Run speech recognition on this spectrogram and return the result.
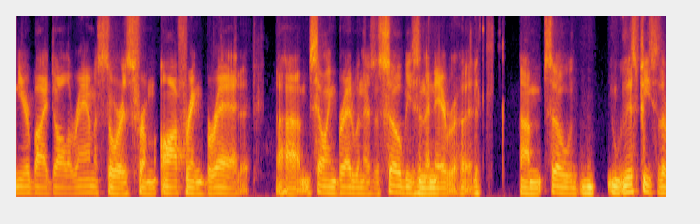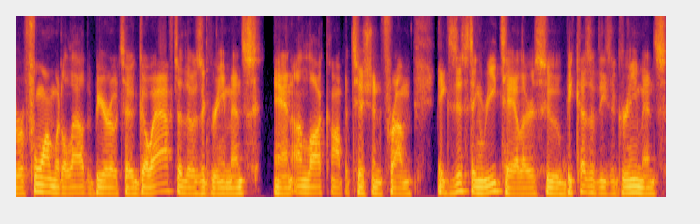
nearby Dollarama stores from offering bread um, selling bread when there's a Sobeys in the neighborhood. Um, so this piece of the reform would allow the bureau to go after those agreements and unlock competition from existing retailers who, because of these agreements,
